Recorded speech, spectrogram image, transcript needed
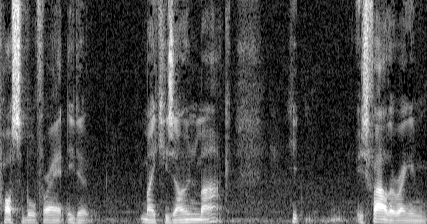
possible for Anthony to make his own mark. He, his father rang him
